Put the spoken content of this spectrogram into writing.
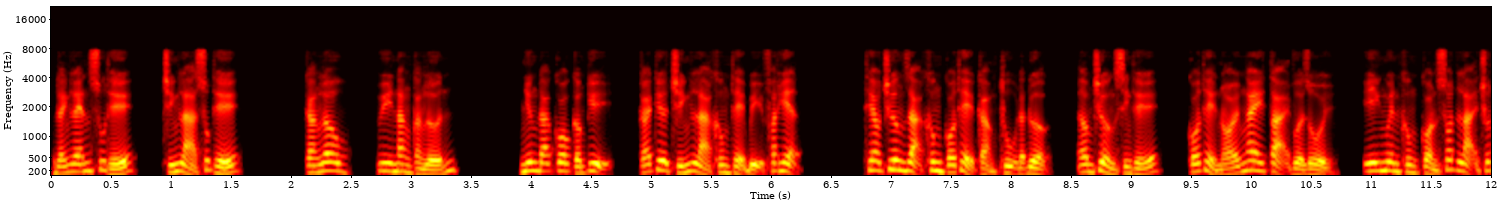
Đánh lén xúc thế, chính là xúc thế. Càng lâu, uy năng càng lớn. Nhưng đã có cấm kỵ, cái kia chính là không thể bị phát hiện. Theo Trương Dạ không có thể cảm thụ đạt được, âm trường sinh thế, có thể nói ngay tại vừa rồi, y nguyên không còn sót lại chút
